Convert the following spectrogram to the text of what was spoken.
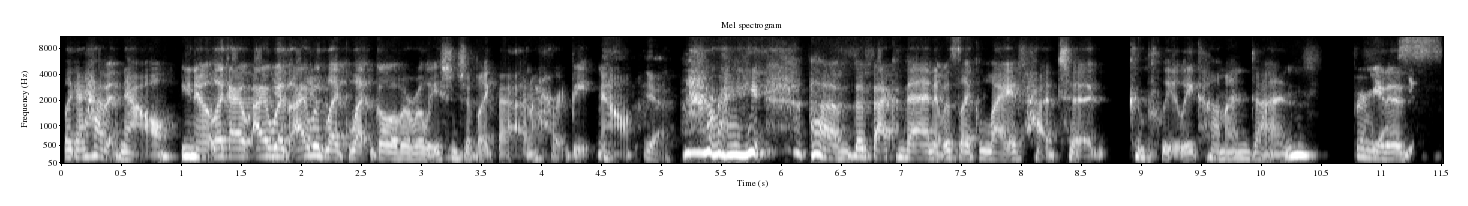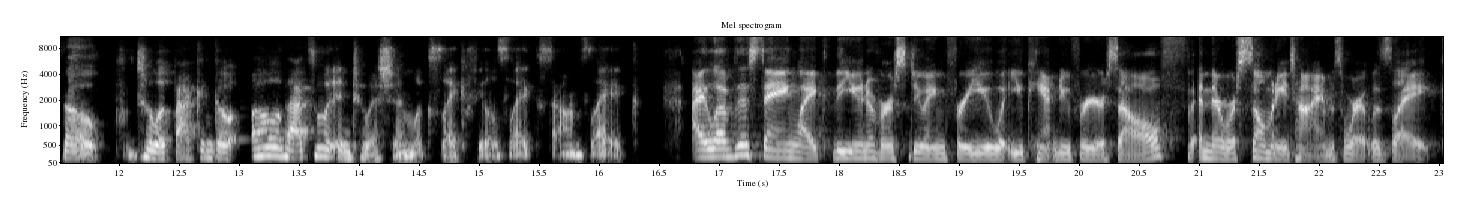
Like I have it now, you know, like I, I would, yeah, I would like let go of a relationship like that in a heartbeat now. yeah. right. Um, but back then it was like life had to completely come undone for me yes. to go to look back and go, oh, that's what intuition looks like, feels like, sounds like. I love this saying, like the universe doing for you what you can't do for yourself. And there were so many times where it was like,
